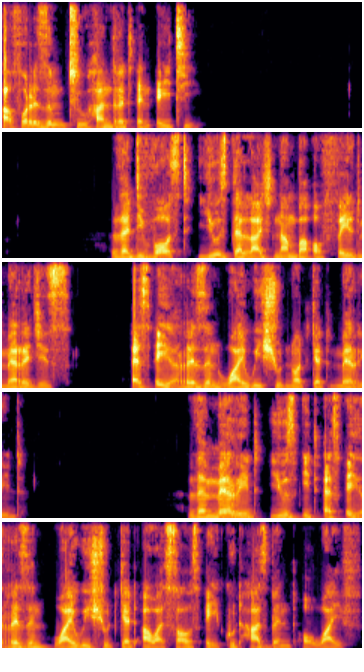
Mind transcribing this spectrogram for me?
Aphorism 280 The divorced use the large number of failed marriages as a reason why we should not get married. The married use it as a reason why we should get ourselves a good husband or wife.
